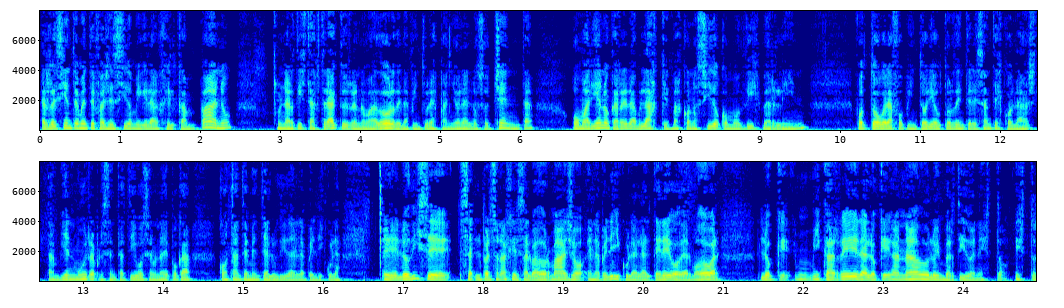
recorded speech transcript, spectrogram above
el recientemente fallecido Miguel Ángel Campano, un artista abstracto y renovador de la pintura española en los 80, o Mariano Carrera Blasquez, más conocido como Dis Berlín, fotógrafo, pintor y autor de interesantes collages, también muy representativos en una época constantemente aludida en la película. Eh, lo dice el personaje de Salvador Mayo en la película, el alter ego de Almodóvar, lo que mi carrera, lo que he ganado, lo he invertido en esto. Esto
